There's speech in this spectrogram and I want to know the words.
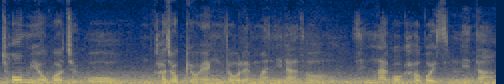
처음이어가지고 가족 여행도 오랜만이라서 신나고 가고 있습니다.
